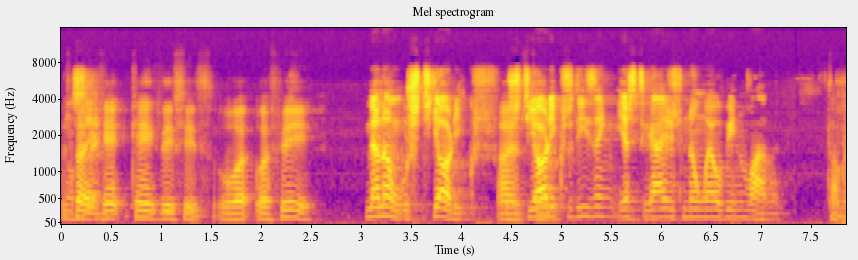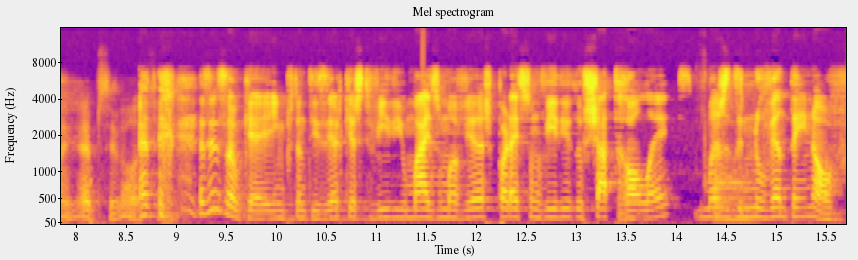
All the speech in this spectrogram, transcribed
Não espera sei. quem, quem é que disse isso? O, o FBI? Não, não, os teóricos. Ah, os os teóricos dizem este gajo não é o Bin Laden. Também, é possível. Atenção, que é importante dizer que este vídeo, mais uma vez, parece um vídeo do chat roulette, mas de Ah. 99.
